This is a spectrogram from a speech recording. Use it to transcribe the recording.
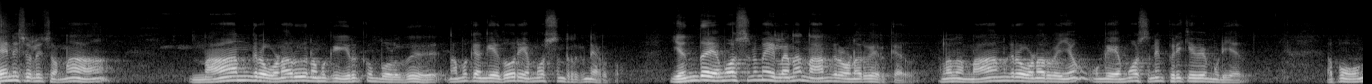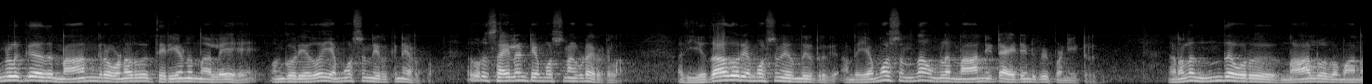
ஏன்னு சொல்லி சொன்னால் நான்கிற உணர்வு நமக்கு இருக்கும் பொழுது நமக்கு அங்கே ஏதோ ஒரு எமோஷன் இருக்குன்னு அர்த்தம். எந்த எமோஷனுமே இல்லைன்னா நான்கிற உணர்வே இருக்காது. அதனால் நான்கிற உணர்வையும் உங்கள் எமோஷனையும் பிரிக்கவே முடியாது. அப்போ உங்களுக்கு அது நான்கிற உணர்வு தெரியணும்னாலே அங்கே ஒரு ஏதோ எமோஷன் இருக்குன்னு அர்த்தம். அது ஒரு சைலண்ட் எமோஷனாக கூட இருக்கலாம். அது ஏதாவது ஒரு எமோஷன் இருந்துகிட்டு இருக்குது அந்த எமோஷன் தான் உங்களை நான்கிட்ட ஐடென்டிஃபை பண்ணிகிட்டு இருக்கு. அதனால் இந்த ஒரு நாலு விதமான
